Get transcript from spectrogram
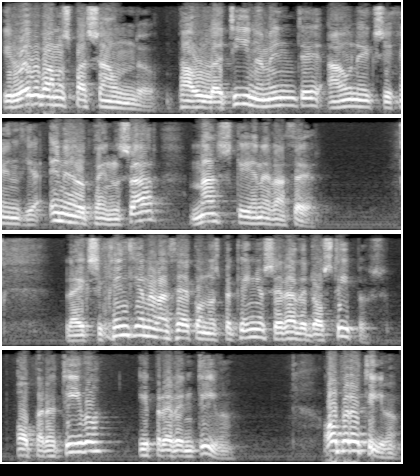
y luego vamos pasando paulatinamente a una exigencia en el pensar más que en el hacer. La exigencia en el hacer con los pequeños será de dos tipos, operativo y preventivo. Operativo,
